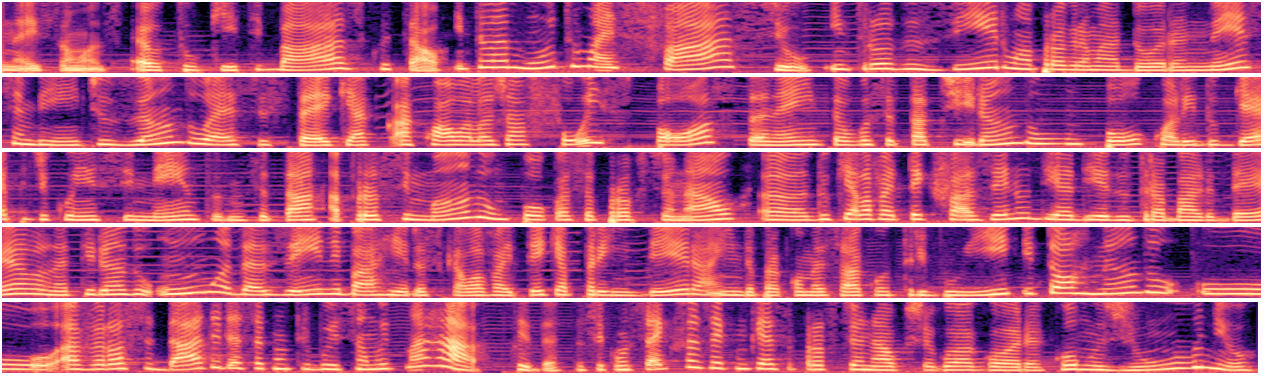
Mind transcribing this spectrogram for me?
né? E são as, é o toolkit básico e tal. Então é muito mais fácil introduzir uma programadora nesse ambiente usando o S-Stack, a, a qual ela já foi exposta, né? Então você está tirando um pouco ali do gap de conhecimento, né? você está aproximando um pouco essa profissional uh, do que ela vai ter que fazer no dia a dia do trabalho dela, né? Tirando uma das N barreiras que ela vai ter que aprender ainda para começar a contribuir e tornando o, a velocidade dessa contribuição muito mais rápida. Você consegue fazer com que essa profissional que chegou agora como júnior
